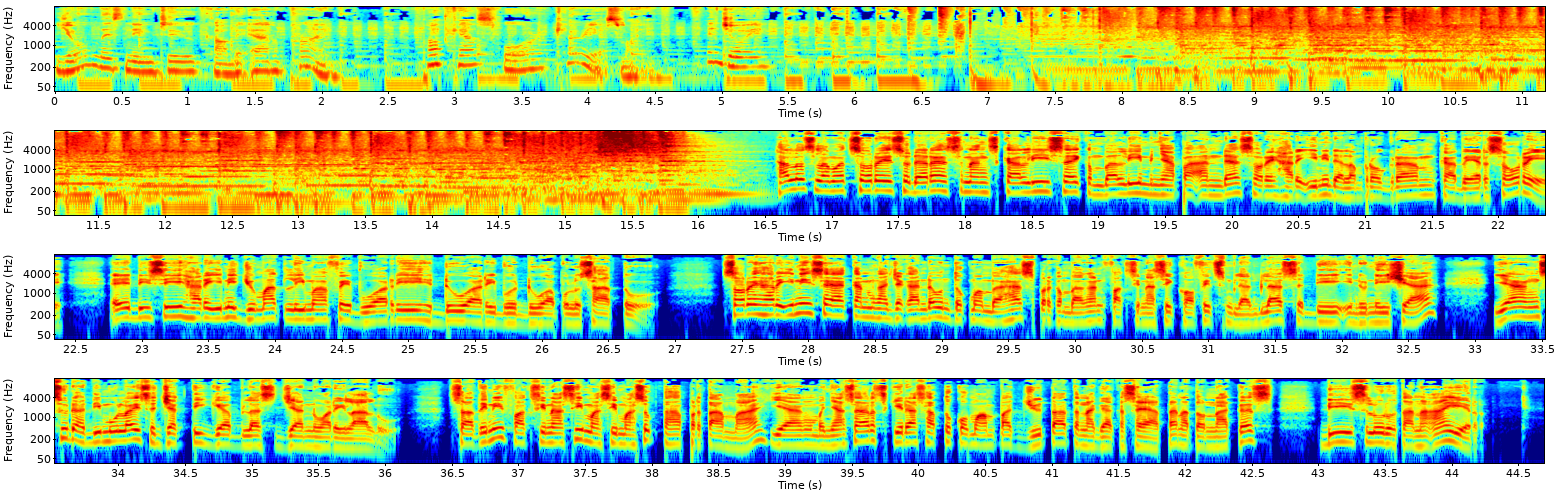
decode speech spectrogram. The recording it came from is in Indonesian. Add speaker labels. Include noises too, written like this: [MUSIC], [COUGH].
Speaker 1: You're listening to KBR Prime, podcast for curious mind. Enjoy!
Speaker 2: Halo selamat sore saudara, senang sekali saya kembali menyapa Anda sore hari ini dalam program KBR Sore, edisi hari ini Jumat 5 Februari 2021. Sore hari ini saya akan mengajak Anda untuk membahas perkembangan vaksinasi COVID-19 di Indonesia yang sudah dimulai sejak 13 Januari lalu. Saat ini vaksinasi masih masuk tahap pertama yang menyasar sekira 1,4 juta tenaga kesehatan atau nakes di seluruh tanah air.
